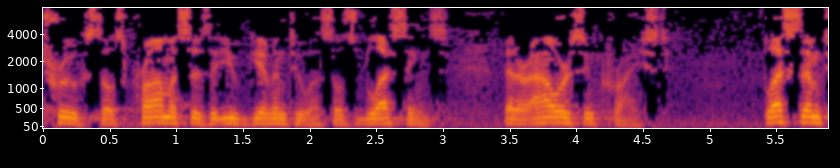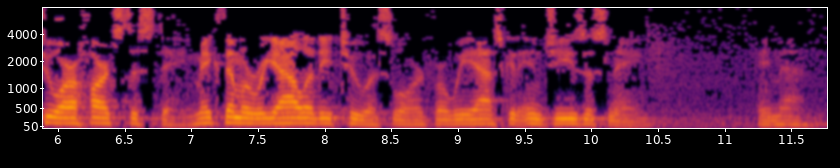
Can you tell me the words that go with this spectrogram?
truths, those promises that you've given to us, those blessings that are ours in Christ. Bless them to our hearts this day. Make them a reality to us, Lord, for we ask it in Jesus' name. Amen.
